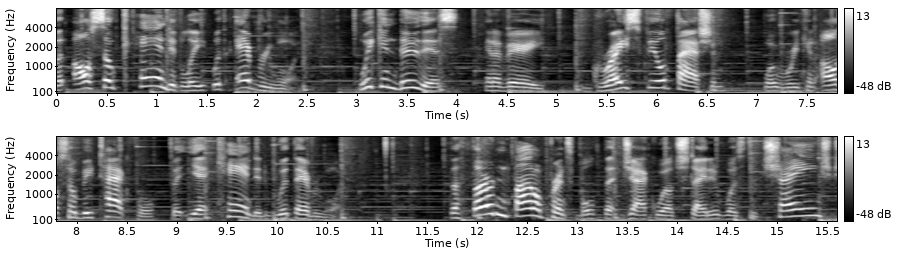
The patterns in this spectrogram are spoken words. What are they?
but also candidly with everyone. We can do this in a very grace filled fashion where we can also be tactful but yet candid with everyone. The third and final principle that Jack Welch stated was to change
